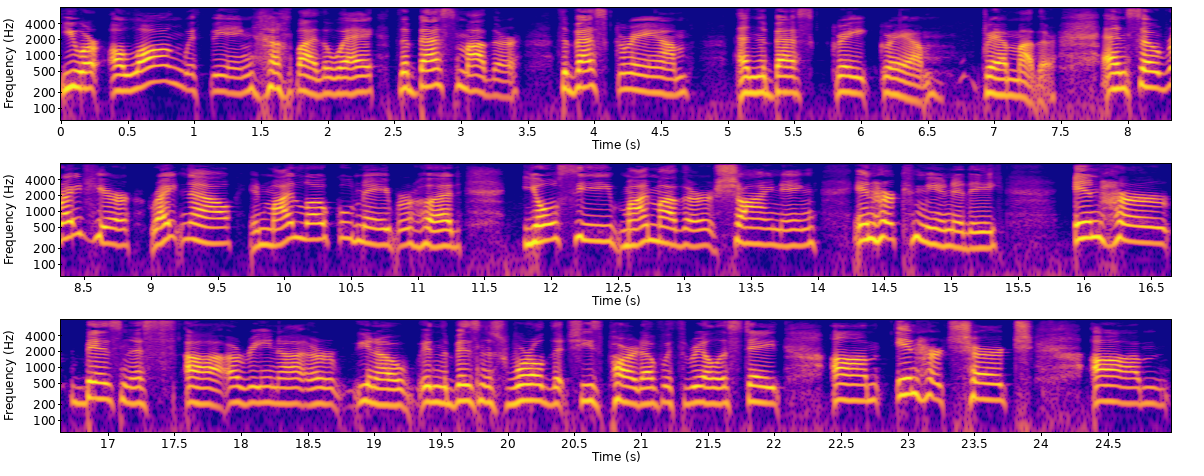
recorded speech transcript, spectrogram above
You are, along with being, by the way, the best mother, the best Graham, and the best great Graham grandmother. And so, right here, right now, in my local neighborhood, you'll see my mother shining in her community in her business uh, arena or you know in the business world that she's part of with real estate um, in her church um,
